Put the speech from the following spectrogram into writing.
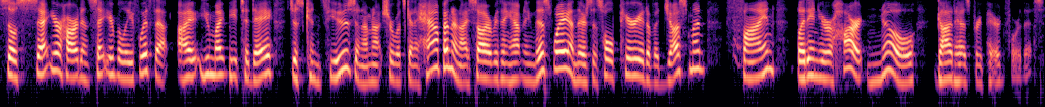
So set your heart and set your belief with that. I you might be today just confused and I'm not sure what's going to happen and I saw everything happening this way and there's this whole period of adjustment. Fine, but in your heart, know God has prepared for this.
